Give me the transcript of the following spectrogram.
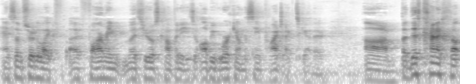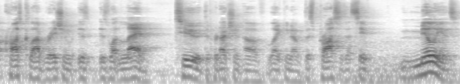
and some sort of like uh, farming materials company to all be working on the same project together. Um, but this kind of cross collaboration is, is what led to the production of like you know this process that saved millions,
